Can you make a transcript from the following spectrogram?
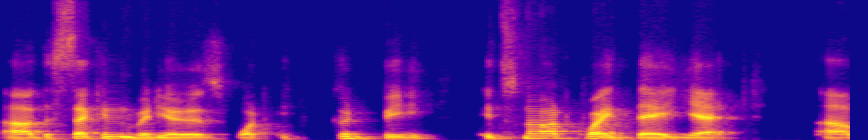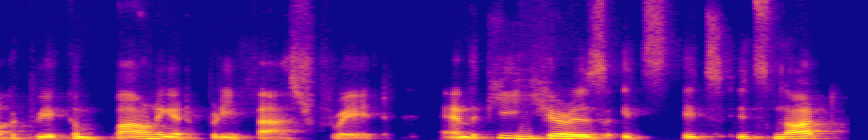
Uh, the second video is what it could be. It's not quite there yet, uh, but we're compounding at a pretty fast rate. And the key here is it's, it's, it's not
